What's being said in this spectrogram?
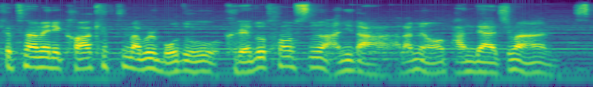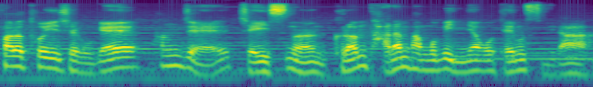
캡틴 아메리카와 캡틴 마블 모두 그래도 타노스는 아니다 라며 반대하지만 스파르토이 제국의 황제 제이스는 그럼 다른 방법이 있냐고 대묻습니다.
